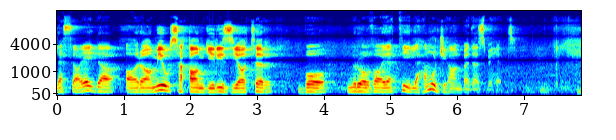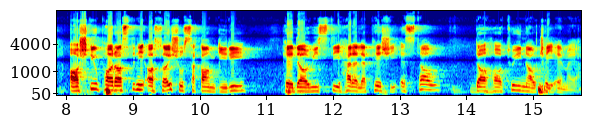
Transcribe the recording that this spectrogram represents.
لە سایەیدا ئارامی و سەقامگیری زیاتر بۆ مرۆڤایەتی لە هەموو جیهان بەدەست بهێت. ئاشتی و پاراستنی ئاسایش و سەقامگیری پێداویستی هەرە لە پێشی ئێستا و داهاتووی ناوچەی ئێمەیە.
